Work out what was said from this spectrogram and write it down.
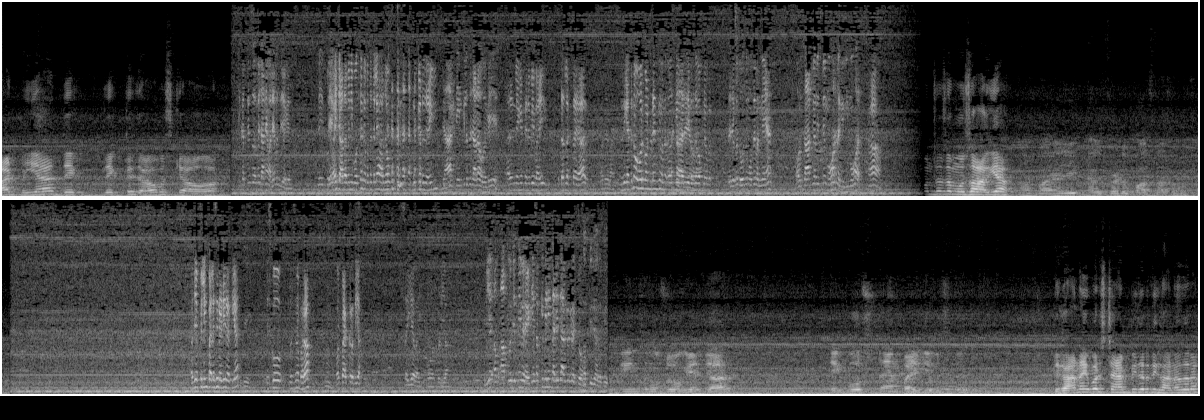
आज भैया देख देखते जाओ बस क्या होगा। कौन सा समोसा आ गया? Alfredo pasta samosa. तीन समोसे हो गए चार। एक और स्टैम्प आएगी अब इसमें दिखाना एक बार स्टैम्प इधर दिखाना जरा।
